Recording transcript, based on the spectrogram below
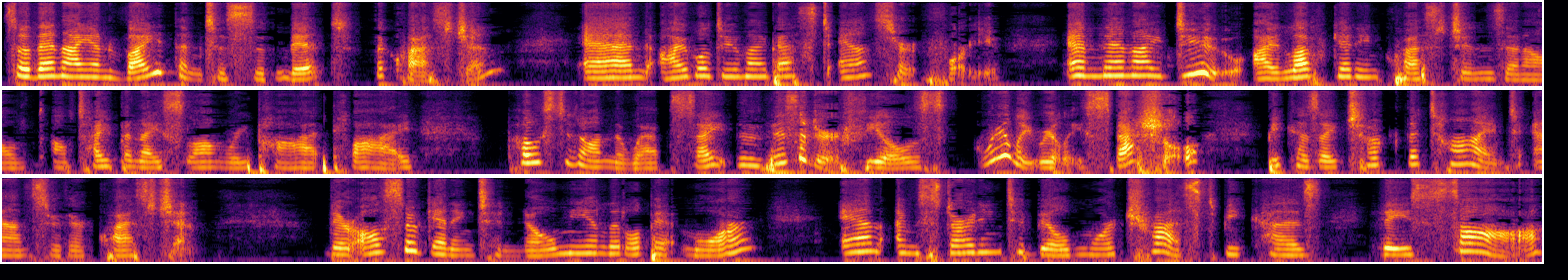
So then I invite them to submit the question and I will do my best to answer it for you. And then I do. I love getting questions and I'll, I'll type a nice long reply posted on the website, the visitor feels really, really special because I took the time to answer their question. They're also getting to know me a little bit more, and I'm starting to build more trust because they saw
